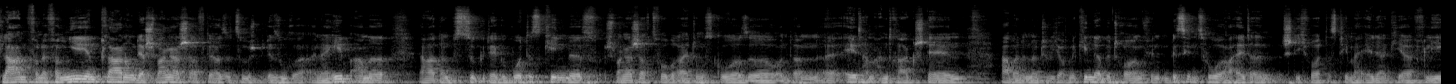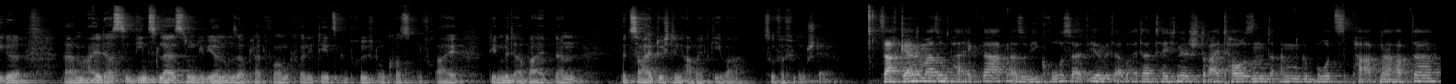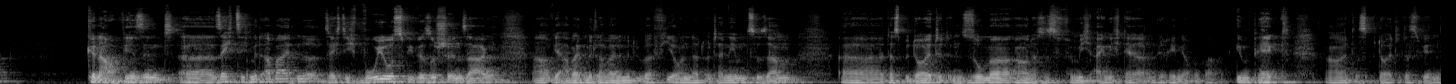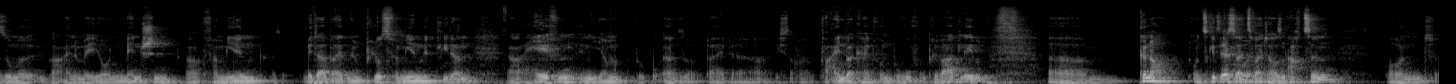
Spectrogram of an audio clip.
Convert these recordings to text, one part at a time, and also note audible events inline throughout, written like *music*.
Plan, von der Familienplanung der Schwangerschaft, also zum Beispiel der Suche einer Hebamme, ja, dann bis zu der Geburt des Kindes, Schwangerschaftsvorbereitungskurse und dann äh, Elternantrag stellen, aber dann natürlich auch eine Kinderbetreuung finden, bis ins hohe Alter, Stichwort das Thema Eldercare, Pflege, ähm, all das sind Dienstleistungen, die wir in unserer Plattform qualitätsgeprüft und kostenfrei den Mitarbeitenden bezahlt durch den Arbeitgeber zur Verfügung stellen. Sag gerne mal so ein paar Eckdaten. Also wie groß seid ihr mitarbeitertechnisch? 3000 Angebotspartner habt ihr? Genau, wir sind äh, 60 Mitarbeitende, 60 Vojos, wie wir so schön sagen. Äh, wir arbeiten mittlerweile mit über 400 Unternehmen zusammen. Äh, das bedeutet in Summe, äh, das ist für mich eigentlich der, wir reden ja auch über Impact, äh, das bedeutet, dass wir in Summe über eine Million Menschen, Familien, also Mitarbeitenden plus Familienmitgliedern helfen in ihrem, also bei der mal, Vereinbarkeit von Beruf und Privatleben. Ähm, genau, uns gibt Sehr es seit 2018 und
